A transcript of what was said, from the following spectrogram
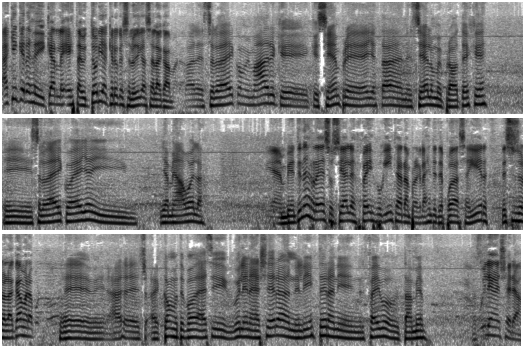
¿A quién querés dedicarle esta victoria? Quiero que se lo digas a la cámara. Vale, se lo dedico a mi madre que, que siempre ella está en el cielo, me protege y se lo dedico a ella y, y a mi abuela. Bien, bien. ¿Tienes redes sociales, Facebook, Instagram para que la gente te pueda seguir? Decíselo a la cámara. por favor. Eh, eh, ¿Cómo te puedo decir? William Ayera en el Instagram y en el Facebook también. William Ayera.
